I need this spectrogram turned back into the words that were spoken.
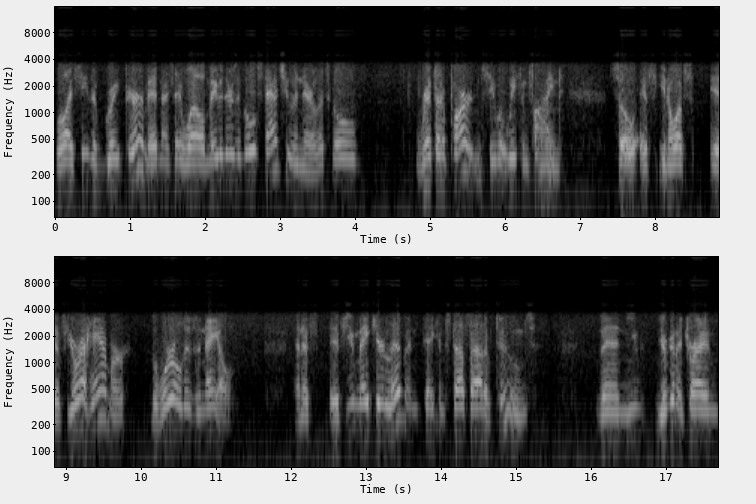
Well, I see the Great Pyramid, and I say, well, maybe there's a gold statue in there. Let's go rip it apart and see what we can find. So if you know if if you're a hammer, the world is a nail, and if if you make your living taking stuff out of tombs, then you you're going to try and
